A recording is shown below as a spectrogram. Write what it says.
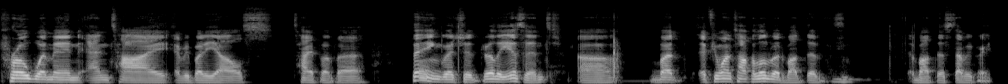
pro women, anti everybody else type of a thing, which it really isn't. but if you want to talk a little bit about the about this, that'd be great.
